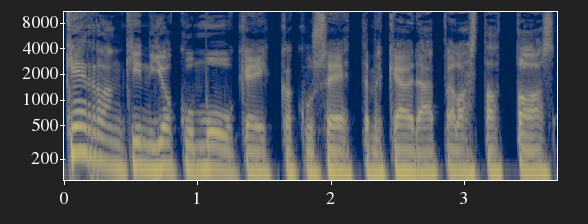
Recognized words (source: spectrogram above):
kerrankin joku muu keikka kuin se, että me käydään pelastaa taas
